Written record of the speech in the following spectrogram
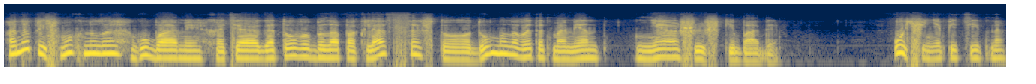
Она причмокнула губами, хотя готова была поклясться, что думала в этот момент не о шишке бабе. «Очень аппетитно!»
